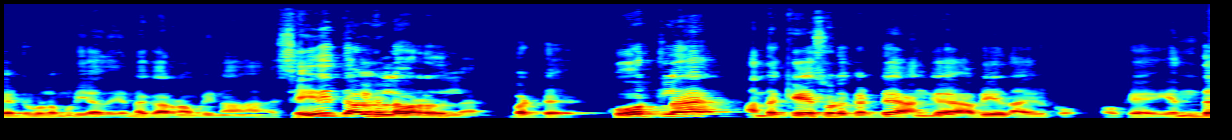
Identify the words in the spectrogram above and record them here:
ஏற்றுக்கொள்ள முடியாது. என்ன காரணம் அப்படின்னா செய்தித்தாள்களில் வர்றதில்ல. பட்டு கோர்ட்டில் அந்த கேஸோட கட்டு அங்கே அப்படியே தான் இருக்கும். ஓகே எந்த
